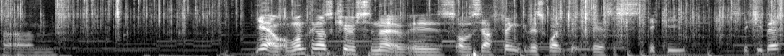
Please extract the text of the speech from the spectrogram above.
But, um, yeah, one thing I was curious to know is obviously I think this white bit here is a sticky, sticky bit.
